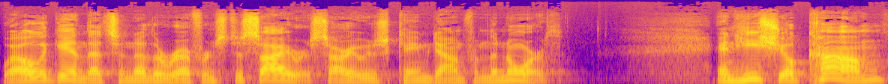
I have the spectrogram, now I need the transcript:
Well, again, that's another reference to Cyrus. Cyrus came down from the north. And he shall come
